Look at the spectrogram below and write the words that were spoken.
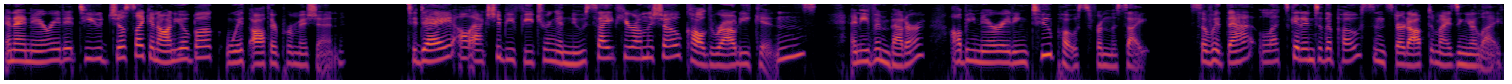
and I narrate it to you just like an audiobook with author permission. Today, I'll actually be featuring a new site here on the show called Rowdy Kittens. And even better, I'll be narrating two posts from the site. So, with that, let's get into the posts and start optimizing your life.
